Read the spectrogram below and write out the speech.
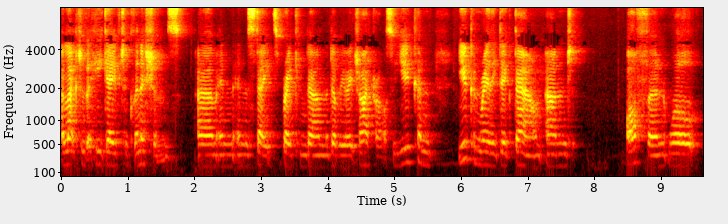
a lecture that he gave to clinicians um, in in the states, breaking down the WHI trial. So you can you can really dig down, and often will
